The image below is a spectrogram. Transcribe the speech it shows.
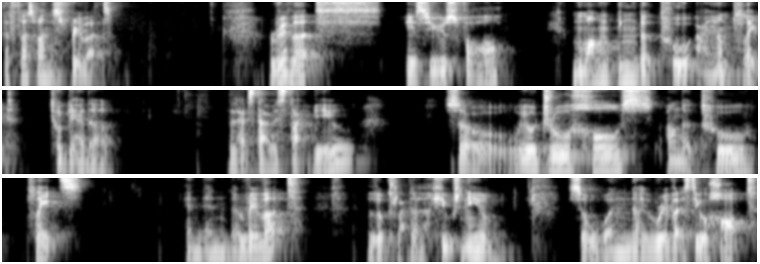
The first one is rivet. Rivet is used for mounting the two iron plate together. Let's start with side view. So we'll drill holes on the two plates and then the rivet looks like a huge nail. So when the rivet is still hot,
